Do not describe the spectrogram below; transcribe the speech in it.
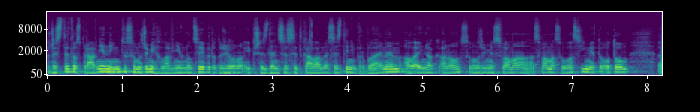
řekl jste to správně, není to samozřejmě hlavně v noci, protože ono i přes den se setkáváme se stejným problémem, ale jinak ano, samozřejmě s váma, s váma souhlasím, je to o tom e,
